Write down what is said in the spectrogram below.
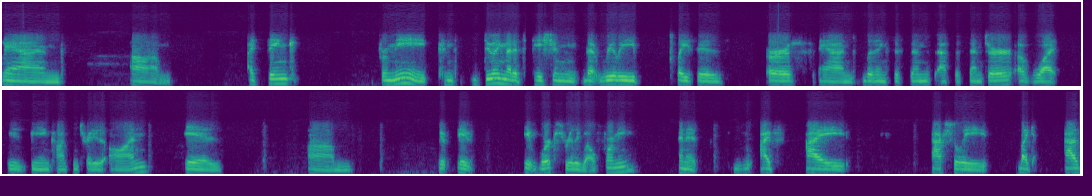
And um, I think for me, doing meditation that really places Earth and living systems at the center of what is being concentrated on is um, it, it it works really well for me, and it I've I actually like as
